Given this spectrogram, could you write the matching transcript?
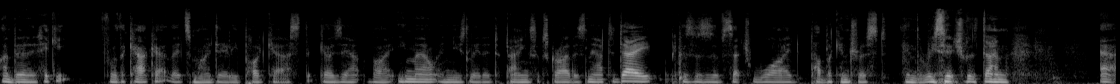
I'm Bernard Hickey for the Kaka. That's my daily podcast that goes out via email and newsletter to paying subscribers. Now, today, because this is of such wide public interest and the research was done uh,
